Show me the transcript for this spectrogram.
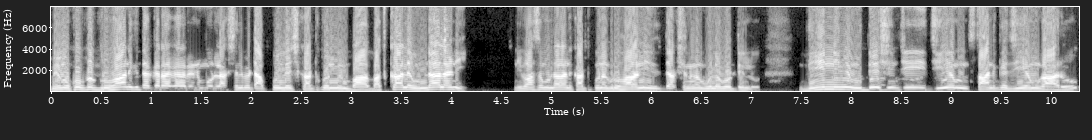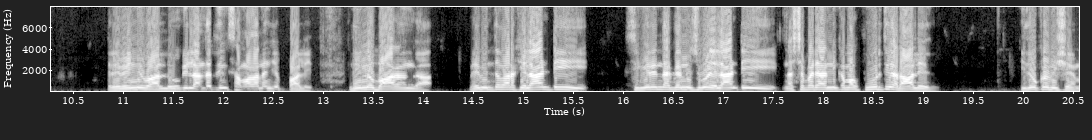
మేము ఒక్కొక్క గృహానికి దగ్గర దగ్గర రెండు మూడు లక్షలు పెట్టి అప్పులు తెచ్చి కట్టుకొని మేము బతకాలే ఉండాలని నివాసం ఉండాలని కట్టుకున్న గృహాలని నిర్దాక్షిణంగా గుల్లగొట్టిండ్రు దీన్ని మేము ఉద్దేశించి జిఎం స్థానిక జిఎం గారు రెవెన్యూ వాళ్ళు వీళ్ళందరూ దీనికి సమాధానం చెప్పాలి. దీనిలో భాగంగా మేము ఇంతవరకు ఎలాంటి సింగరేణి దగ్గర నుంచి కూడా ఎలాంటి నష్టపరిహారం ఇంకా మాకు పూర్తిగా రాలేదు. ఇది ఒక విషయం.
